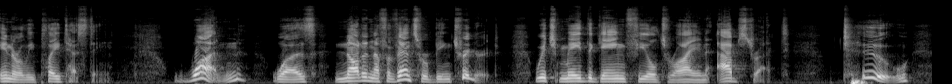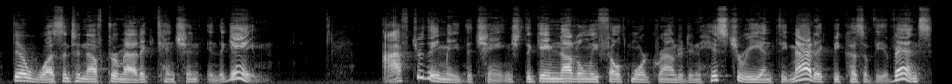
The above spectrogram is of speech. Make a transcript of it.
in early playtesting. One was not enough events were being triggered, which made the game feel dry and abstract. Two, there wasn't enough dramatic tension in the game after they made the change, the game not only felt more grounded in history and thematic because of the events,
